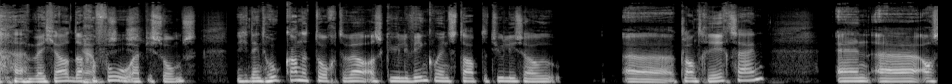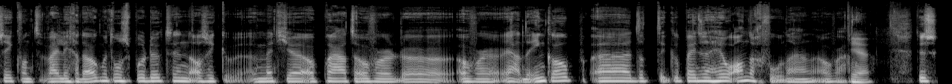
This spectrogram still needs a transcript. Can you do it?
Weet je wel, dat Ja, gevoel precies. heb je soms. Dat je denkt, hoe kan het toch, terwijl als ik jullie winkel instap, dat jullie zo uh, klantgericht zijn. En als ik, want wij liggen daar ook met onze producten. En als ik eh, met je ook praat over de, over, ja, de inkoop, dat ik opeens een heel ander gevoel daaraan overhaal. Ja. Dus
